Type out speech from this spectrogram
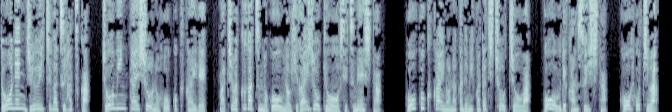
同年11月20日、町民対象の報告会で、町は9月の豪雨の被害状況を説明した。報告会の中で三形町長は、豪雨で冠水した候補地は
